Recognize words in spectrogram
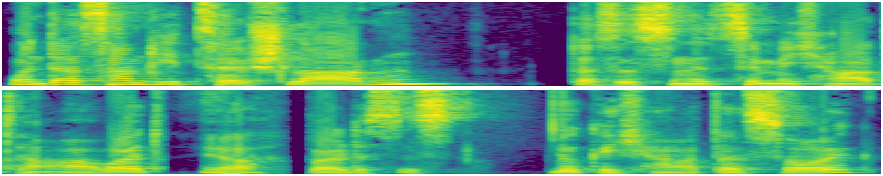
Und das haben die zerschlagen. Das ist eine ziemlich harte Arbeit, ja. weil das ist wirklich hartes Zeug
